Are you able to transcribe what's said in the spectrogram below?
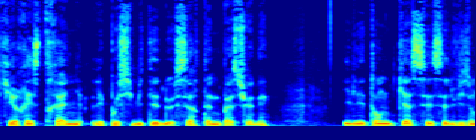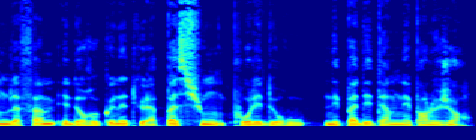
qui restreignent les possibilités de certaines passionnées. Il est temps de casser cette vision de la femme et de reconnaître que la passion pour les deux roues n'est pas déterminée par le genre.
